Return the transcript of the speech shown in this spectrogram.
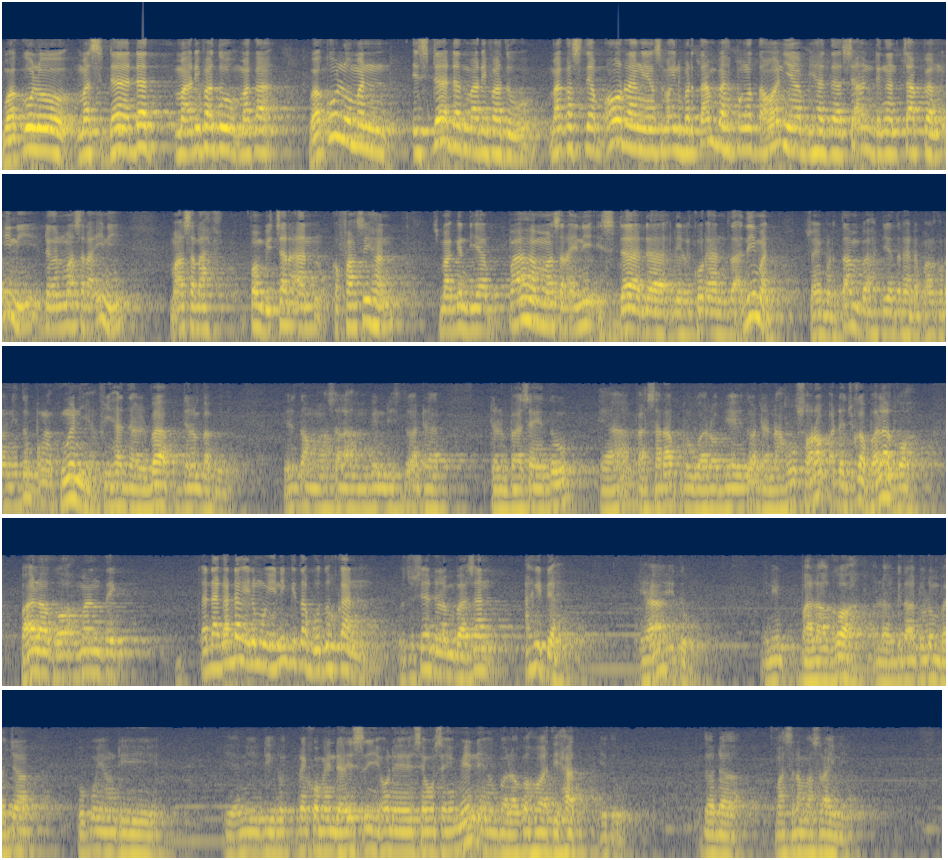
wa kullu masdadat ma'rifatu maka wa kullu man isdadat ma'rifatu maka setiap orang yang semakin bertambah pengetahuannya bihadasan dengan cabang ini dengan masalah ini masalah pembicaraan kefasihan semakin dia paham masalah ini isdada lil Quran ta'diman saya bertambah dia terhadap Al-Quran itu pengagungannya fi hadzal bab dalam bab ini. Itu tentang masalah mungkin di situ ada dalam bahasa itu ya bahasa Arab lugar itu ada nahu sorob ada juga balagoh balagoh mantik kadang-kadang ilmu ini kita butuhkan khususnya dalam bahasan akidah. Ya itu. Ini balagoh kalau kita dulu membaca buku yang di ya ini direkomendasi oleh Syekh Utsaimin yang balagoh wadihat itu. Itu ada masalah-masalah ini.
